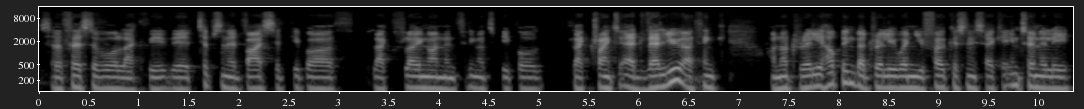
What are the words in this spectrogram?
So first of all like the, the tips and advice that people are like flowing on and fitting onto people like trying to add value i think are not really helping. But really when you focus and say okay internally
